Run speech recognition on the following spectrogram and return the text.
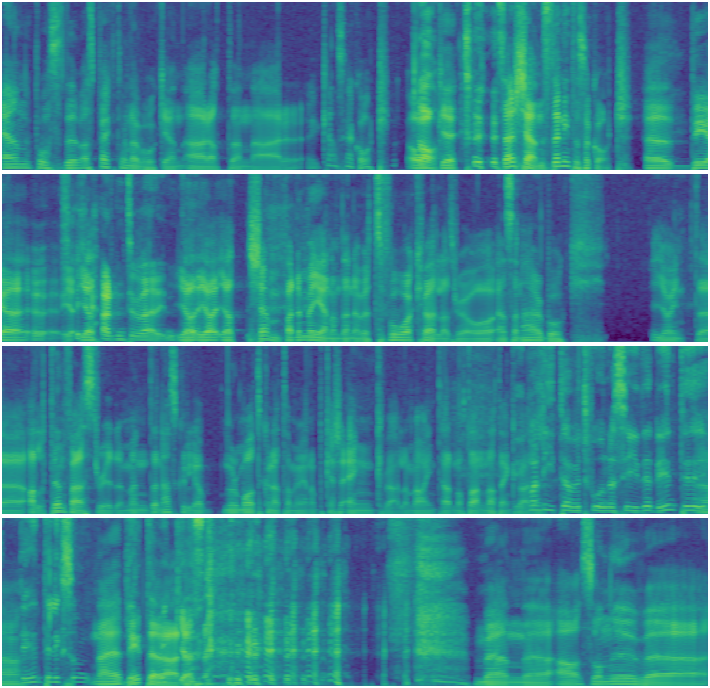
en positiv aspekt med den här boken är att den är ganska kort. Ja. Och eh, sen känns den inte så kort. Eh, det, eh, jag, Jag gör den tyvärr inte. jag, jag, jag kämpade mig igenom den över två kvällar tror jag, och en sån här bok jag är inte alltid en fast reader, men den här skulle jag normalt kunna ta mig igenom på kanske en kväll om jag inte hade något annat den det var lite över 200 sidor. Det är inte, Ja. det är inte liksom... Nej, det är inte världens. Men eh, ja, så nu, eh,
